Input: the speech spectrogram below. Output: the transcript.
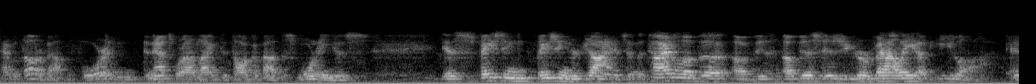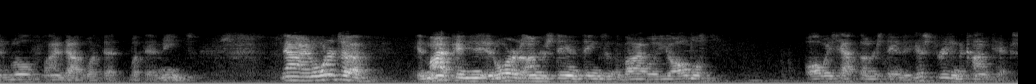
haven't thought about before, and, and that's what I'd like to talk about this morning is is facing facing your giants, and the title of the of this of this is your valley of Elah and we'll find out what that what that means. Now, in order to, in my opinion, in order to understand things in the Bible, you almost always have to understand the history and the context.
